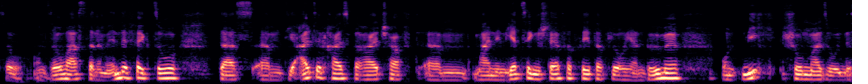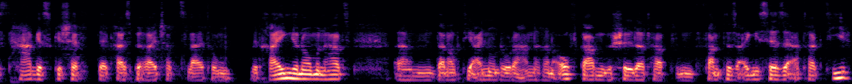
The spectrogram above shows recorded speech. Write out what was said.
So, und so war es dann im Endeffekt so, dass ähm, die alte Kreisbereitschaft ähm, meinen jetzigen Stellvertreter Florian Böhme und mich schon mal so in das Tagesgeschäft der Kreisbereitschaftsleitung mit reingenommen hat, ähm, dann auch die ein oder anderen Aufgaben geschildert hat und fand das eigentlich sehr, sehr attraktiv,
